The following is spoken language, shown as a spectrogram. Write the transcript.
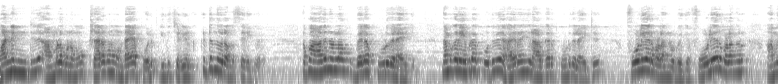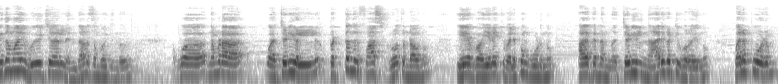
മണ്ണിന്റെ അമ്ലഗുണമോ ക്ഷാരഗുണമോ ഉണ്ടായാൽ പോലും ഇത് ചെടികൾക്ക് കിട്ടുന്ന ഒരു അവസ്ഥയിലേക്ക് വരും. അപ്പൊ അതിനുള്ള വില കൂടുതലായിരിക്കും. നമുക്കറിയാം ഇവിടെ പൊതുവെ ഹൈറേഞ്ചിൽ ആൾക്കാർ കൂടുതലായിട്ട് ഫോളിയർ വളങ്ങൾ ഉപയോഗിക്കും ഫോളിയർ വളങ്ങൾ അമിതമായി ഉപയോഗിച്ചാൽ എന്താണ് സംഭവിക്കുന്നത്? നമ്മുടെ ചെടികളിൽ പെട്ടെന്നൊരു ഫാസ്റ്റ് ഗ്രോത്ത് ഉണ്ടാവുന്നു. വ- ഇലയ്ക്ക് വലിപ്പം കൂടുന്നു. അതൊക്കെ തന്നെ ചെടിയിൽ നാരുകട്ടി കുറയുന്നു. പലപ്പോഴും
